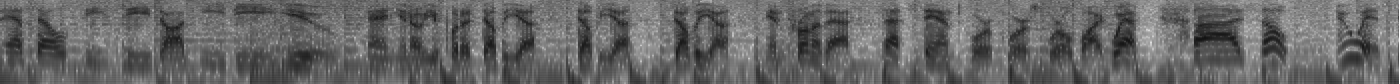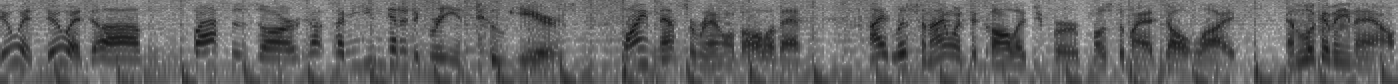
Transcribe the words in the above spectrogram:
slcc.edu. And, you know, you put a www in front of that. That stands for, of course, World Wide Web. Uh, so do it, do it, do it. Um, classes are, I mean, you can get a degree in two years. Why mess around with all of that? I listen. I went to college for most of my adult life, and look at me now.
